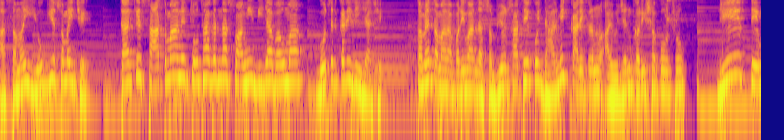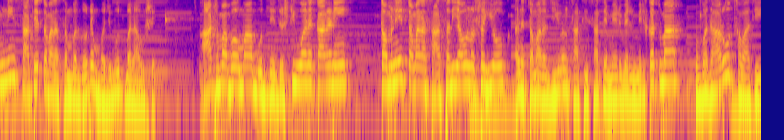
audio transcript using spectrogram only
આ સમય યોગ્ય સમય છે. કારણ કે સાતમા અને ચોથા ઘરના સ્વામી બીજા ભાવમાં ગોચર કરી રહ્યા છે. તમે તમારા પરિવારના સભ્યો સાથે કોઈ ધાર્મિક કાર્યક્રમનું આયોજન કરી શકો છો, જે તેમની સાથે તમારા સંબંધોને મજબૂત બનાવશે. આઠમા ભાવમાં બુદ્ધની દૃષ્ટિ હોવાને કારણે તમને તમારા સાસરિયાઓનો સહયોગ અને તમારા જીવન સાથી મેળવેલ મિલકતમાં વધારો થવાથી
